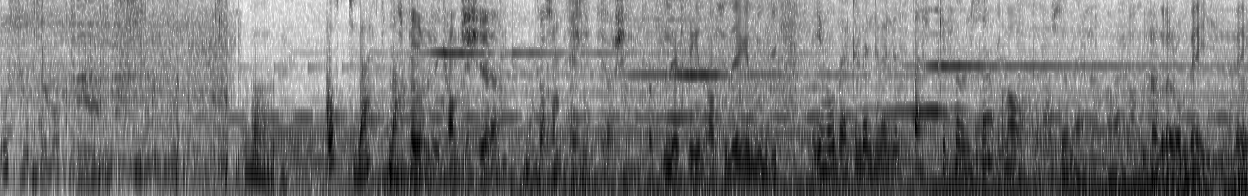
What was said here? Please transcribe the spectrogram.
Jeg var godt væpna. spør dere kanskje hva som egentlig har skjedd. At lesningen har sin egen logikk. Involverte veldig veldig sterke følelser. Han har alltid fascinert meg. Det handler om meg. meg.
